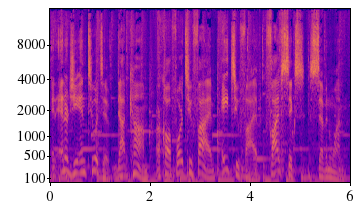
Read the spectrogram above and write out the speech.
at energyintuitive.com or call 425 825 5671.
